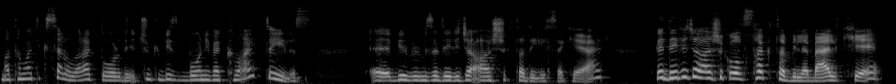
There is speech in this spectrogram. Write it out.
matematiksel olarak doğru değil. Çünkü biz Bonnie ve Clyde değiliz. Ee, birbirimize delice aşık da değilsek eğer. Ve delice aşık olsak da bile belki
